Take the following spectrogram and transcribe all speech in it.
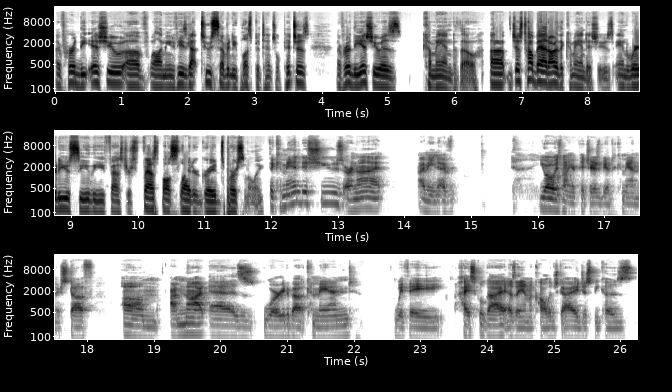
I've heard the issue of, well, I mean, if he's got 270 plus potential pitches, I've heard the issue is command, though. Uh, just how bad are the command issues, and where do you see the faster fastball slider grades personally? The command issues are not. I mean, you always want your pitchers to be able to command their stuff. Um, I'm not as worried about command with a high school guy as I am a college guy, just because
